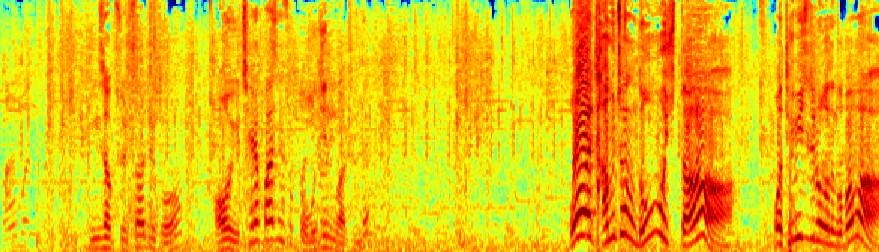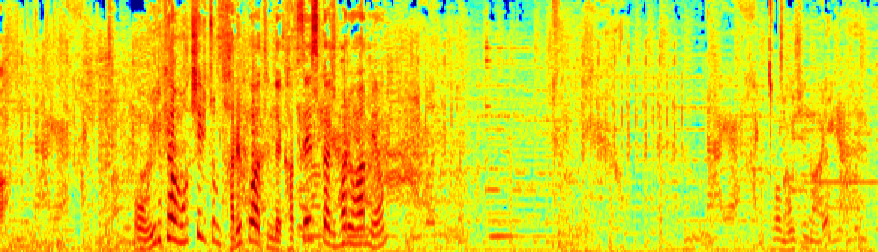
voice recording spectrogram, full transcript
5번 부대 빙석술 써주고. 어우 이거 체력 빠진 속도 오지는 것 같은데? 와 다문차는 너무 멋있다. 와 데미지 들어가는 거 봐봐. 어 이렇게 하면 확실히 좀 다를 것 같은데 각세스까지 활용하면? 어 멋있는데?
